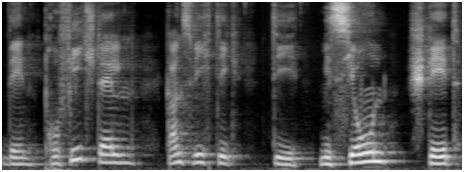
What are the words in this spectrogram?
den Profit stellen. Ganz wichtig, die Mission steht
